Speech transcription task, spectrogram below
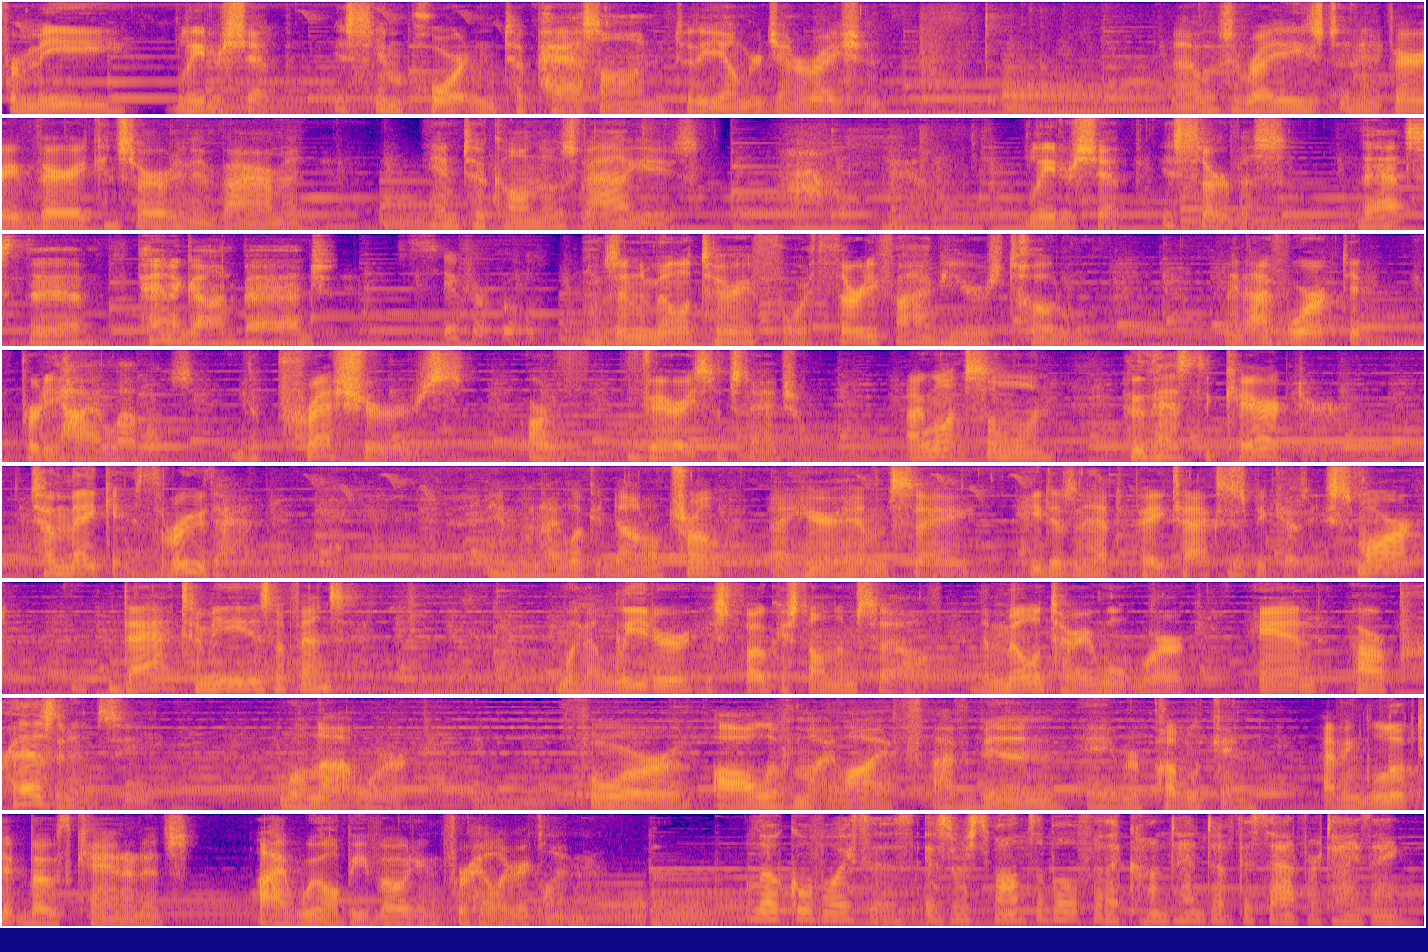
For me, leadership is important to pass on to the younger generation. I was raised in a very, very conservative environment and took on those values. Wow. Yeah. Leadership is service. That's the Pentagon badge. Super cool. I was in the military for 35 years total. I mean, I've worked at pretty high levels. The pressures are very substantial. I want someone who has the character to make it through that. And when I look at Donald Trump, I hear him say he doesn't have to pay taxes because he's smart. That to me is offensive. When a leader is focused on themselves, the military won't work and our presidency will not work. For all of my life, I've been a Republican. Having looked at both candidates, I will be voting for Hillary Clinton. Local Voices is responsible for the content of this advertising.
